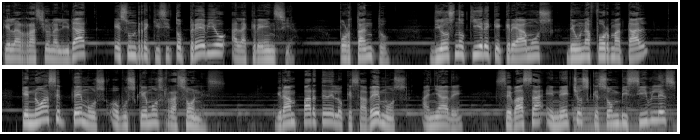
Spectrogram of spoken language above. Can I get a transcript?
que la racionalidad es un requisito previo a la creencia. Por tanto, Dios no quiere que creamos de una forma tal que no aceptemos o busquemos razones. Gran parte de lo que sabemos, añade, se basa en hechos que son visibles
